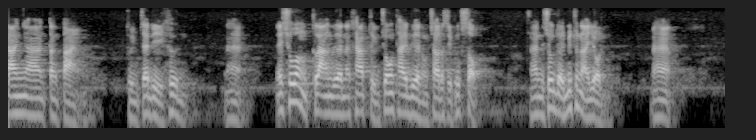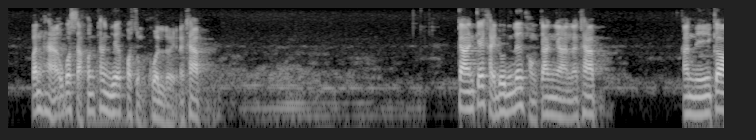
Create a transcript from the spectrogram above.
การงานต่างๆถึงจะดีขึ้นนะฮะ ในช่วงกลางเดือนนะครับ ถึงช่วงท้ายเดือนของชาวราศีพฤษภนะในช่วงเดือนมิถุนายนนะฮะปัญหาอุปสรรคค่อนข้างเยอะพอสมควรเลยนะครับ การแก้ไขดวงในเรื่องของการงานนะครับ อันนี้ก็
